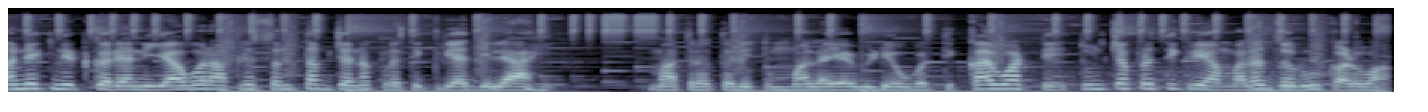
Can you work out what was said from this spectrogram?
अनेक नेटकऱ्यांनी यावर आपल्या संतापजनक प्रतिक्रिया दिल्या आहे मात्र तरी तुम्हाला या व्हिडिओवरती काय वाटते? तुमच्या प्रतिक्रिया मला जरूर कळवा.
